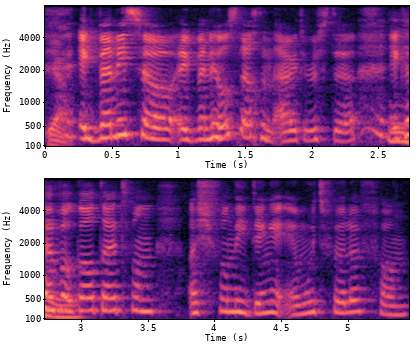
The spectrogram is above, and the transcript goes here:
ja. Ik ben niet zo... Ik ben heel slecht in uiterste. Ik heb Mm. ook altijd van... Als je van die dingen in moet vullen van...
